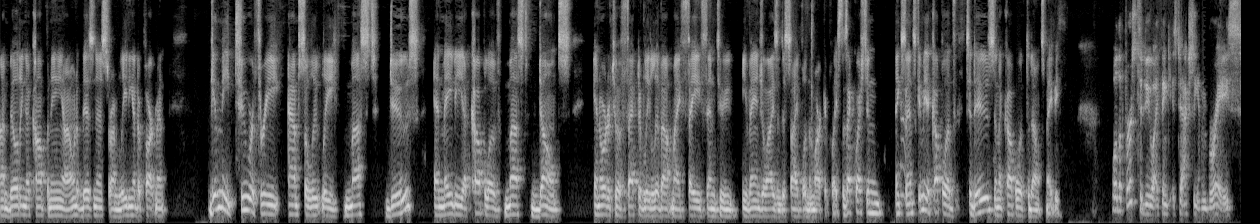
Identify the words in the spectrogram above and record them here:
I'm building a company. I own a business, or I'm leading a department give me two or three absolutely must do's and maybe a couple of must don'ts in order to effectively live out my faith and to evangelize and disciple in the marketplace. Does that question make sense? Give me a couple of to do's and a couple of to don'ts, maybe. Well, the first to do, I think, is to actually embrace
